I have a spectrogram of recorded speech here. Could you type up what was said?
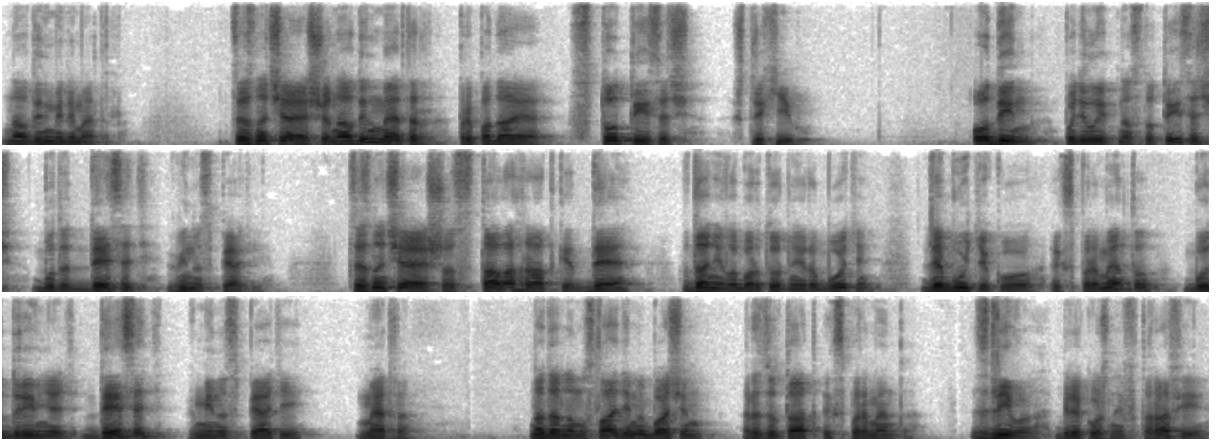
на 1 мм. Це означає, що на 1 метр припадає 100 тисяч штрихів. 1 поділити на 100 тисяч буде 10 в мінус 5. Це означає, що стала градки D в даній лабораторній роботі для будь-якого експерименту буде дорівнювати 10 в мінус 5 метра. На даному слайді ми бачимо результат експеримента. Зліва біля кожної фотографії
